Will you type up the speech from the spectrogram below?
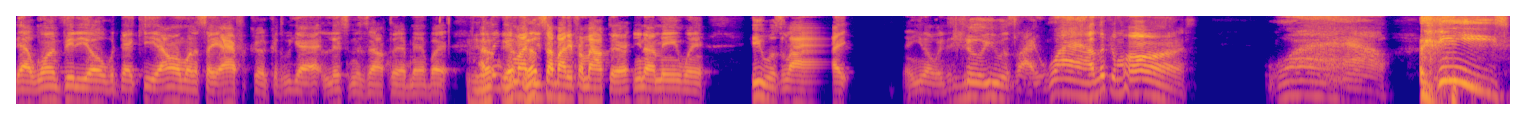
that one video with that kid. I don't want to say Africa because we got listeners out there, man. But I Yep, think yep, it might yep. be somebody from out there. You know what I mean? When he was like, and you know, when the dude, he was like, "Wow, look at my arms. Wow, these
